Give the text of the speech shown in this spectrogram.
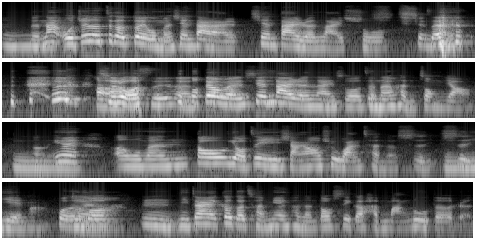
嗯，对，那我觉得这个对我们现代来现代人来说，现在吃螺丝，对我们现代人来说真的很重要。嗯，嗯，因为呃，我们都有自己想要去完成的事事业嘛，或者说，嗯，你在各个层面可能都是一个很忙碌的人，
